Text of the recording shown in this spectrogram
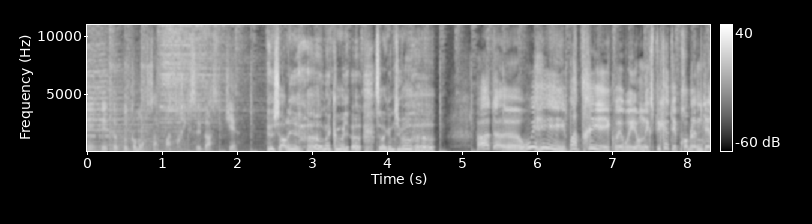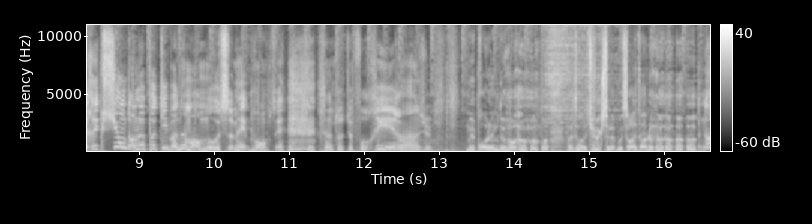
Et, et, comment ça, Patrick Sébastien? Charlie, ah, ma couille, ah, ça va comme tu veux. Ah, euh, oui, Patrick, oui, oui, on expliquait tes problèmes d'érection dans le petit bonhomme en mousse, mais bon, c'est... Il faut rire, hein, je- Mes problèmes de... Attends, tu veux que je te la pose sur la table? Non,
